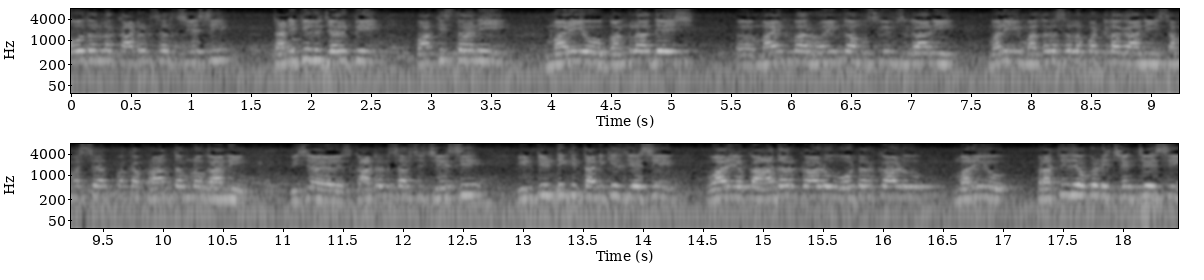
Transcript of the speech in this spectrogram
బోధనలో కాటన్ సర్చ్ చేసి తనిఖీలు జరిపి పాకిస్తానీ మరియు బంగ్లాదేశ్ మయన్మార్ రోహింగా ముస్లింస్ గాని మరియు మదరసల పట్ల గాని సమస్యాత్మక ప్రాంతంలో గాని కాటన్ సర్చ్ చేసి ఇంటింటికి తనిఖీలు చేసి వారి యొక్క ఆధార్ కార్డు ఓటర్ కార్డు మరియు ప్రతిదీ ఒకటి చెక్ చేసి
